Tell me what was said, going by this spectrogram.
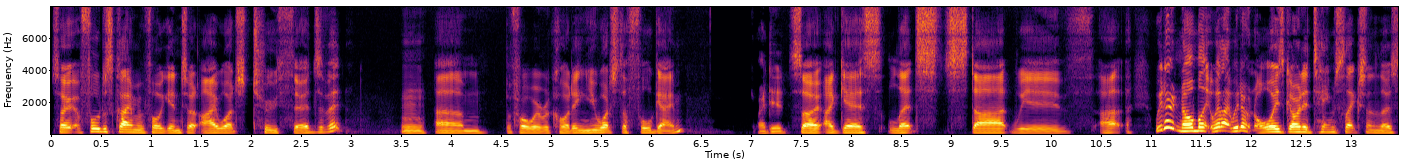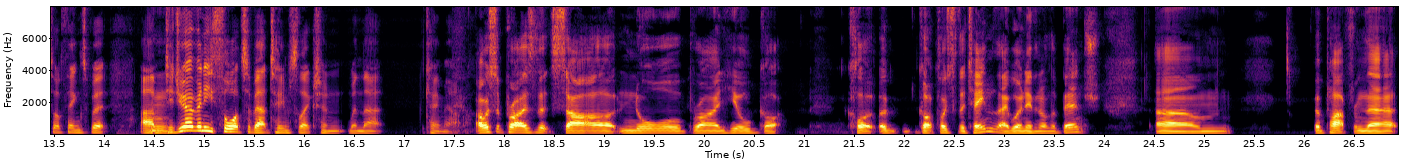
So, a full disclaimer before we get into it. I watched two thirds of it. Mm. Um, before we're recording, you watched the full game. I did. So I guess let's start with. Uh, we don't normally we like we don't always go into team selection and those sort of things. But um, Mm. did you have any thoughts about team selection when that came out? I was surprised that Sarr nor Bryan Gil got clo- uh, got close to the team. They weren't even on the bench. Um, apart from that,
